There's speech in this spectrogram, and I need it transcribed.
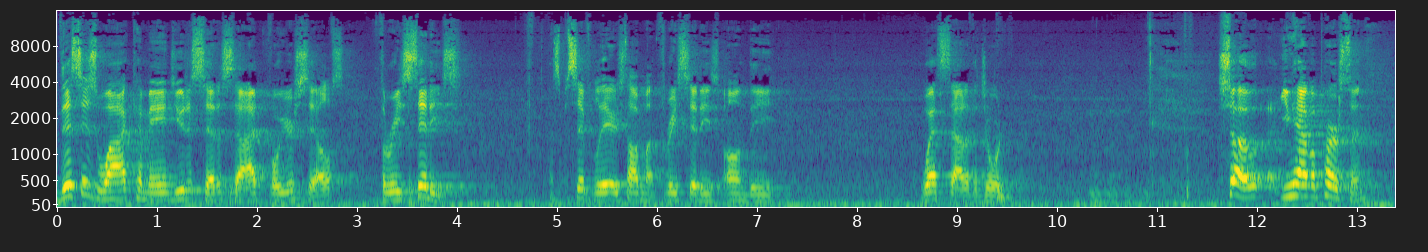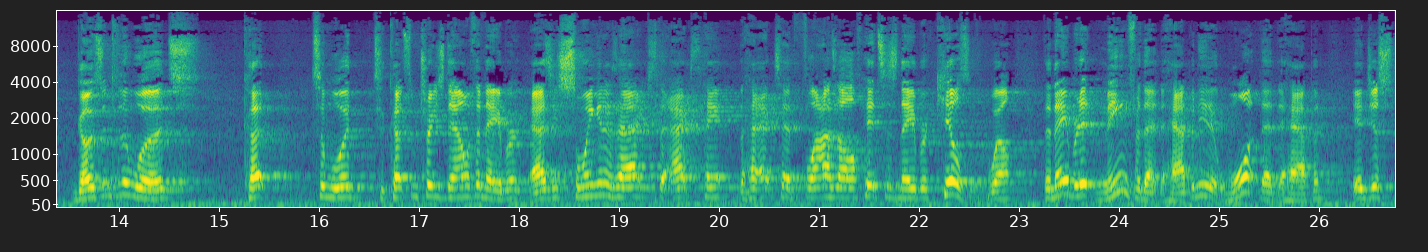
This is why I command you to set aside for yourselves three cities. And specifically, here he's talking about three cities on the west side of the Jordan. So you have a person goes into the woods, cut some wood to cut some trees down with a neighbor. As he's swinging his axe, the axe, the axe head flies off, hits his neighbor, kills him. Well, the neighbor didn't mean for that to happen. He didn't want that to happen. It just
